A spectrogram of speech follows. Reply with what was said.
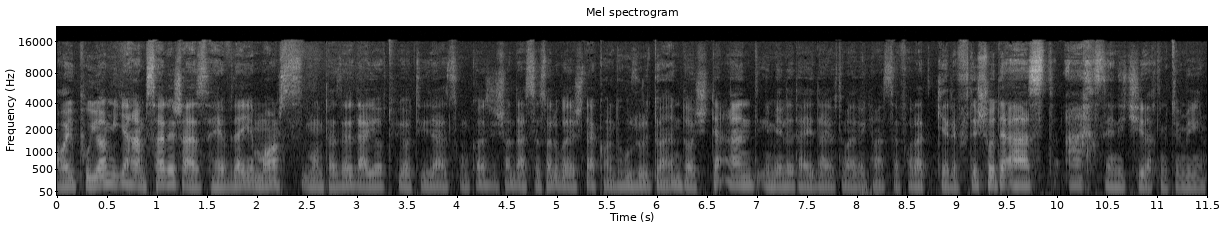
آقای پویا میگه همسرش از 17 مارس منتظر دریافت PRTD از آنکاراست ایشان در سه سال گذشته کانادا حضور دائم داشته اند. ایمیل تایید دریافت مدرک از سفارت گرفته شده است. اخذ یعنی چی وقتی می‌تونیم بگیم؟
